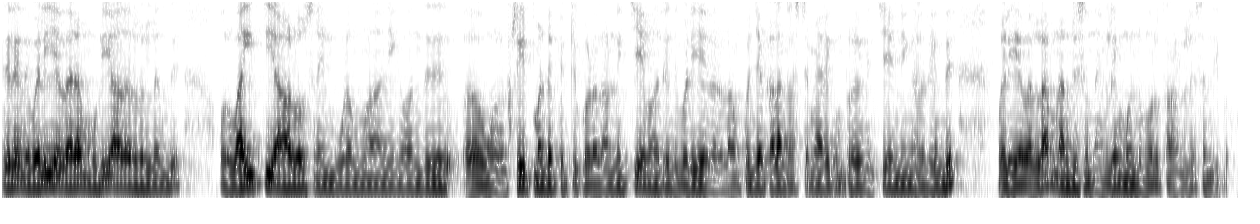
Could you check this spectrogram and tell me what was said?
இதுலேருந்து வெளியே வர முடியாதவர்கள்லேருந்து ஒரு வைத்திய ஆலோசனையின் மூலமாக நீங்கள் வந்து உங்கள் ட்ரீட்மெண்ட்டை பெற்றுக்கொள்ளலாம். நிச்சயம் அதுலேருந்து வெளியே வரலாம். கொஞ்சம் காலம் கஷ்டமாக இருக்கும். பிறகு நிச்சயம் நீங்கள் அதுலேருந்து வெளியே வரலாம். நன்றி சொந்தங்களே. மீண்டும் ஒரு காணொலியில் சந்திப்போம்.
